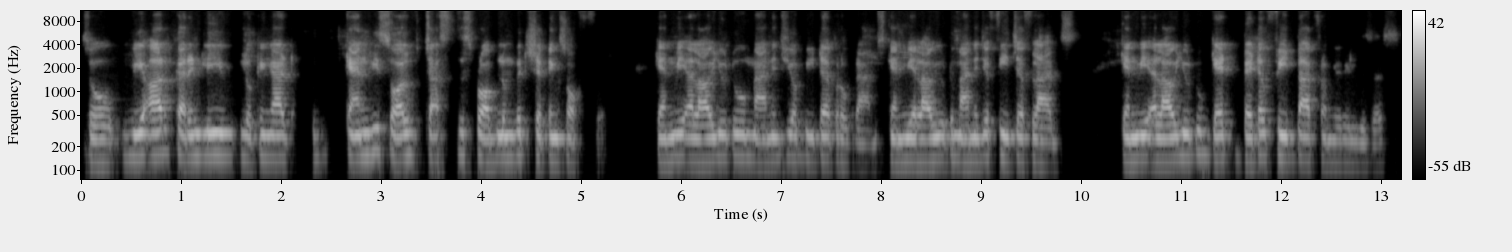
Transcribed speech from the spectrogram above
So we are currently looking at can we solve just this problem with shipping software? Can we allow you to manage your beta programs? Can we allow you to manage your feature flags? can we allow you to get better feedback from your releases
